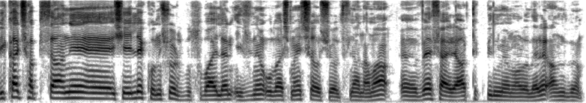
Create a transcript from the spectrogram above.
birkaç hapishane şeyle konuşuyoruz. Bu subayların izine ulaşmaya çalışıyoruz falan ama e, vesaire artık bilmiyorum oraları anladım.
